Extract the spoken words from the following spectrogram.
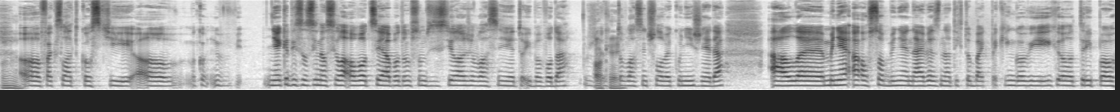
mm. uh, fakt sladkosti. Uh, ako, niekedy som si nosila ovocie a potom som zistila, že vlastne je to iba voda. Že okay. to vlastne človeku nič nedá ale mne a osobne najviac na týchto bikepackingových uh, tripoch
